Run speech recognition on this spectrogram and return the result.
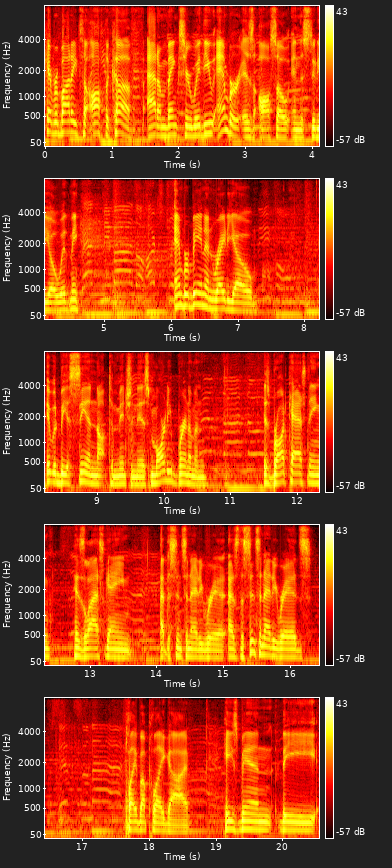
back, everybody, to Off the Cuff. Adam Banks here with you. Amber is also in the studio with me. Amber, being in radio, it would be a sin not to mention this. Marty Brennaman is broadcasting his last game at the Cincinnati Red as the Cincinnati Reds play-by-play guy. He's been the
